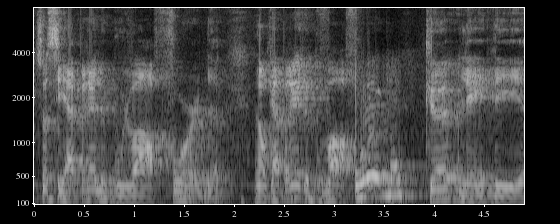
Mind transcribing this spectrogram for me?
ça, c'est après le boulevard Ford. Donc, après le boulevard Ford, que les, les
